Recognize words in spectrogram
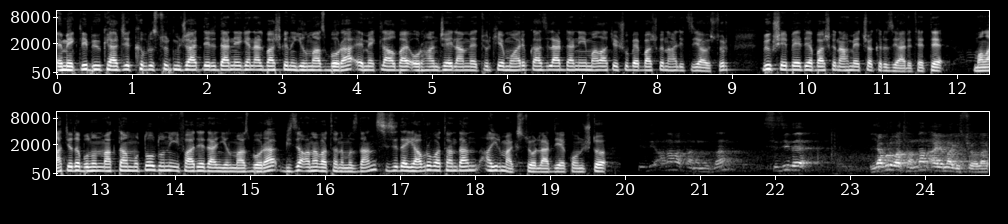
Emekli Büyükelçi Kıbrıs Türk Mücahitleri Derneği Genel Başkanı Yılmaz Bora, Emekli Albay Orhan Ceylan ve Türkiye Muharip Gaziler Derneği Malatya Şube Başkanı Halit Ziya Öztürk, Büyükşehir Belediye Başkanı Ahmet Çakır'ı ziyaret etti. Malatya'da bulunmaktan mutlu olduğunu ifade eden Yılmaz Bora, bizi ana vatanımızdan, sizi de yavru vatandan ayırmak istiyorlar diye konuştu. bizi ana vatanımızdan, sizi de yavru vatandan ayırmak istiyorlar.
